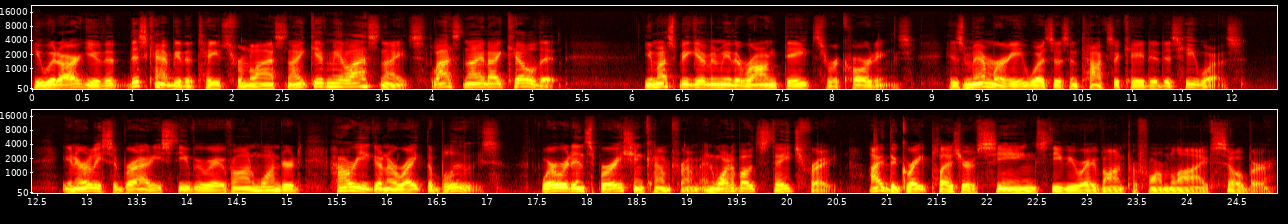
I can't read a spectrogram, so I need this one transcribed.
He would argue that this can't be the tapes from last night. Give me last night's. Last night I killed it. You must be giving me the wrong dates recordings. His memory was as intoxicated as he was. In early sobriety, Stevie Ray Vaughan wondered, how are you going to write the blues? Where would inspiration come from? And what about stage fright? I had the great pleasure of seeing Stevie Ray Vaughan perform live, sober.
